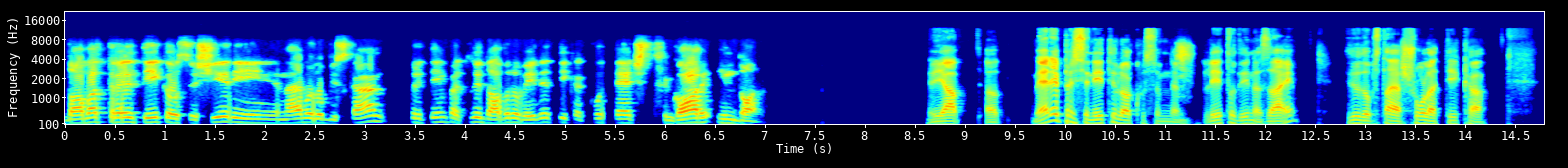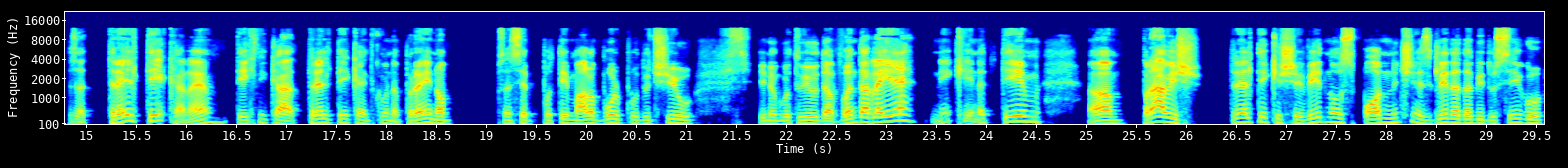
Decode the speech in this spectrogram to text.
doba trail tekov se širi in je najbolj obiskan, pri tem pa je tudi dobro vedeti, kako teči gor in dol. Ja, uh, mene je presenetilo, ko sem ne, leto dni nazaj videl, da obstaja šola teka za trail teka, ne? tehnika trail teka in tako naprej. No, sem se potem malo bolj podučil in ugotovil, da vendarle je nekaj na tem. Um, praviš, trail tek je še vedno v spodnjem, nič ne zgleda, da bi dosegel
